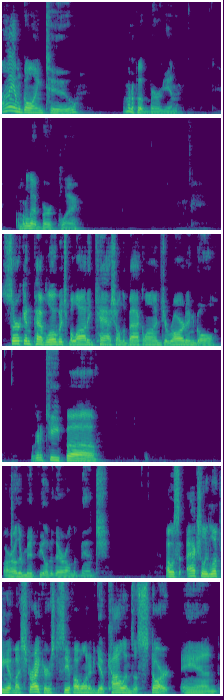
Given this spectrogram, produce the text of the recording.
I am going to. I'm going to put Berg in. I'm going to let Berg play. Cirkin, Pavlovic, Bellotti, Cash on the back line, Gerrard in goal. We're going to keep uh, our other midfielder there on the bench. I was actually looking at my strikers to see if I wanted to give Collins a start and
